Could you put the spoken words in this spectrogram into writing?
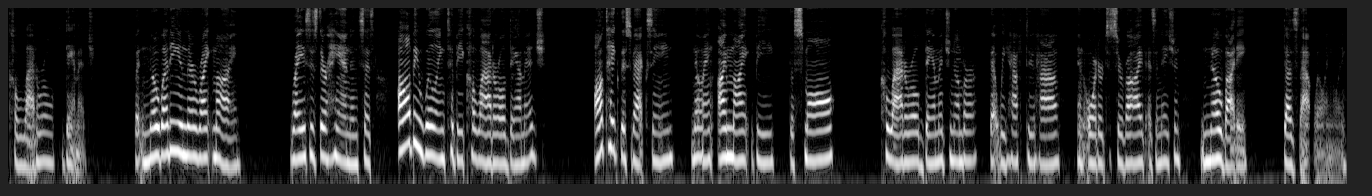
collateral damage. But nobody in their right mind raises their hand and says, I'll be willing to be collateral damage. I'll take this vaccine knowing I might be the small collateral damage number that we have to have in order to survive as a nation. Nobody does that willingly.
